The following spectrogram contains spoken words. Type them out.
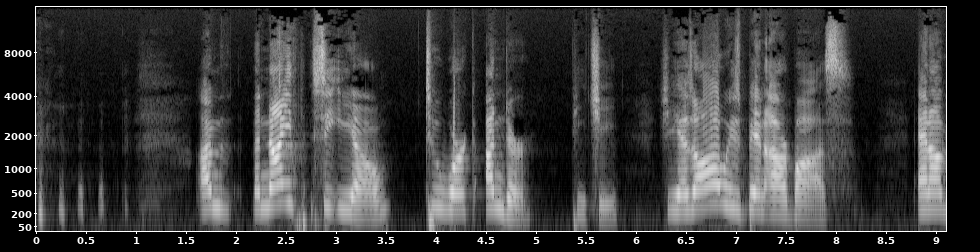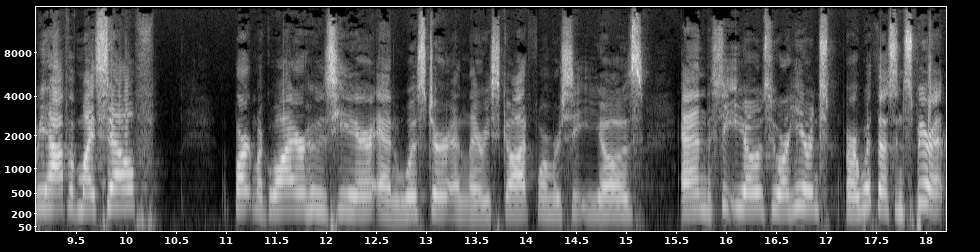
I'm the ninth CEO to work under Peachy. She has always been our boss. And on behalf of myself, Bart McGuire, who's here, and Worcester and Larry Scott, former CEOs, and the CEOs who are here and are with us in spirit,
